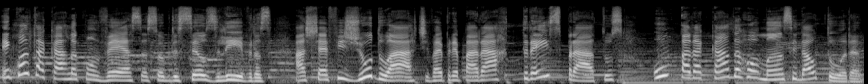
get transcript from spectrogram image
Enquanto a Carla conversa sobre os seus livros, a chefe Ju Duarte vai preparar três pratos, um para cada romance da autora.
